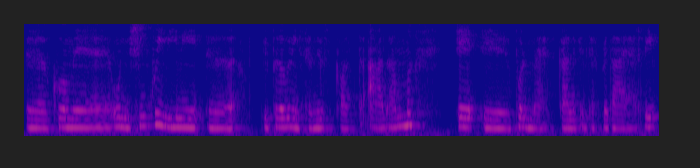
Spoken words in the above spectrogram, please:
eh, come unici inquilini eh, il protagonista Andrew Scott, Adam, e Paul Mescal che interpreta Harry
